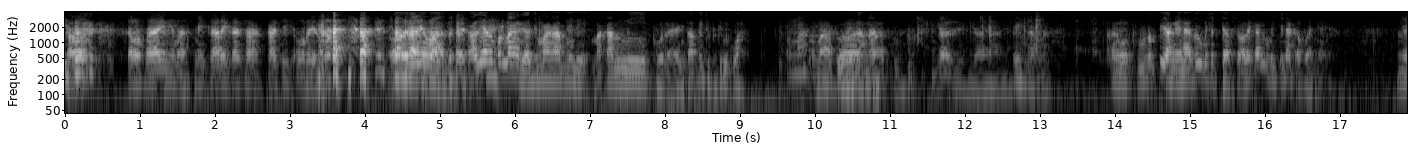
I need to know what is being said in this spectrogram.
itu Kalau kalau saya ini Mas, mie kare kasih kasih Oreo. oh santai iya mas. kalian pernah nggak sih makan ini? Makan mie goreng tapi dibikin kuah? Pernah. Pernah. itu enak banget mas. Enggak sih enggak enak. Eh enak mas. Yang menurutku yang enak itu mie sedap soalnya kan micin agak banyak ya. Ya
